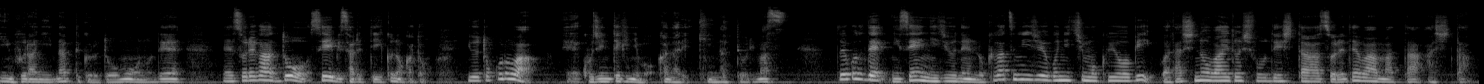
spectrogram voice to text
インフラになってくると思うので、えそれがどう整備されていくのかというところは、え個人的にもかなり気になっております。ということで2020年6月25日木曜日私のワイドショーでした。それではまた明日。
